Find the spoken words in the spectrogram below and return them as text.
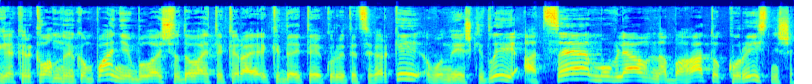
як рекламної кампанії була, що давайте кидайте курити цигарки, вони шкідливі, а це, мовляв, набагато корисніше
